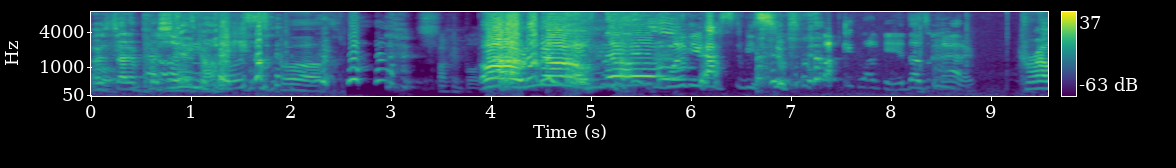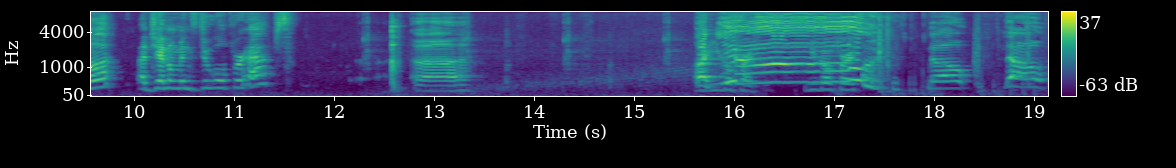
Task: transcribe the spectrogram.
I was trying to push Oh, Jake off. Oh, Fucking bullshit. oh no! No! One of you has to be super fucking lucky. It doesn't matter. Corella, a gentleman's duel, perhaps? Uh. Alright, Fuck you go first. You go first. No. No.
